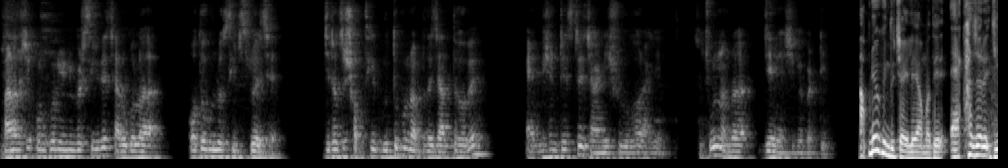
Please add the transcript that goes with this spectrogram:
বাংলাদেশে কোন কোন ইউনিভার্সিটিতে চারুকলা কতগুলো সিটস রয়েছে, যেটা হচ্ছে সব থেকে গুরুত্বপূর্ণ আপনাদের জানতে হবে। অ্যাডমিশন টেস্টে জার্নি শুরু হওয়ার আগে। তো চলুন আমরা জেনে আসি ব্যাপারটি। আপনিও কিন্তু চাইলে আমাদের এক হাজারের যে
